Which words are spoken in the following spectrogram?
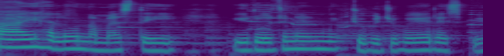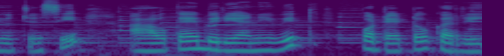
హాయ్ హలో నమస్తే. ఈరోజు నేను మీకు చూపించబోయే రెసిపీ వచ్చేసి avakaya biryani with potato curry.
